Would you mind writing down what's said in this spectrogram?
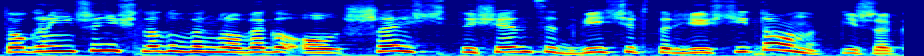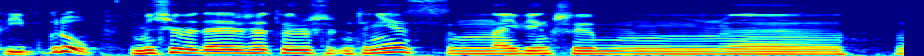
to ograniczenie śladu węglowego o 6240 ton, pisze Clip Group. Mi się wydaje, że to już to nie jest największy, e, e,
